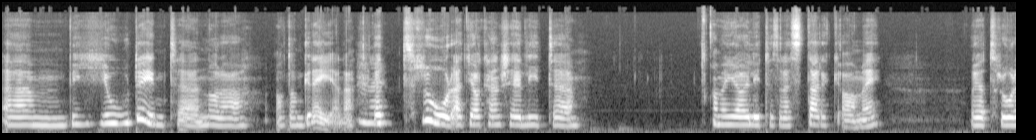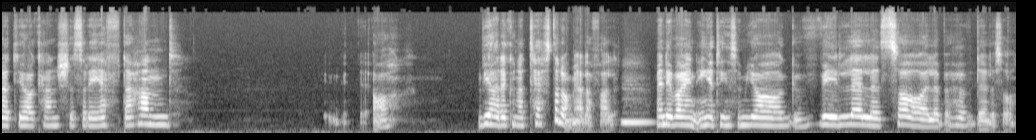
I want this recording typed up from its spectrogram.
ehm, vi gjorde inte några av de grejerna. Nej. Jag tror att jag kanske är lite, ja men jag är lite sådär stark av mig. Och jag tror att jag kanske sådär i efterhand, ja, vi hade kunnat testa dem i alla fall. Mm. Men det var in- ingenting som jag ville eller sa eller behövde eller så.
